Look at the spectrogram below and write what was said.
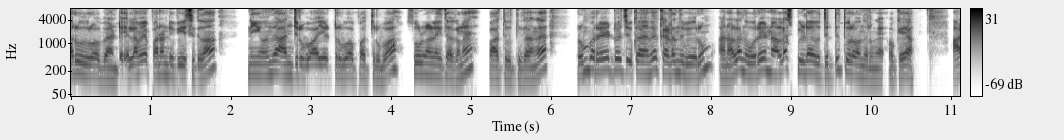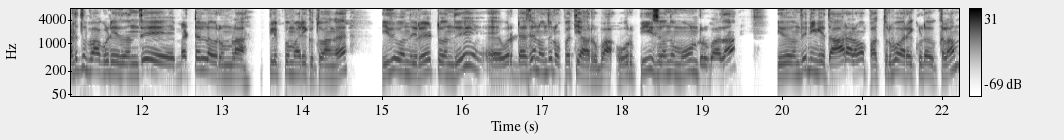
அறுபது ரூபா பேண்டு எல்லாமே பன்னெண்டு பீஸுக்கு தான். நீங்கள் வந்து அஞ்சு ரூபா எட்டு ரூபா பத்து ரூபா சூழ்நிலை தக்கன பார்த்து விற்றுக்காங்க ரொம்ப ரேட் வச்சு கடந்து போயிடும் அதனால் அந்த ஒரே நாளில் ஸ்பீடாக விற்றுட்டு தூரம் வந்துடுங்க ஓகேயா அடுத்து பார்க்கக்கூடியது வந்து மெட்டலில் வரும்லா? கிளிப்பு மாதிரி குத்துவாங்க. இது வந்து ரேட் வந்து ஒரு டசன் வந்து முப்பத்தி ஆறு ரூபா. ஒரு பீஸ் வந்து மூணு ரூபா தான். இது வந்து நீங்கள் தாராளமாக பத்து ரூபா வரைக்கும் கூட விற்கலாம்.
